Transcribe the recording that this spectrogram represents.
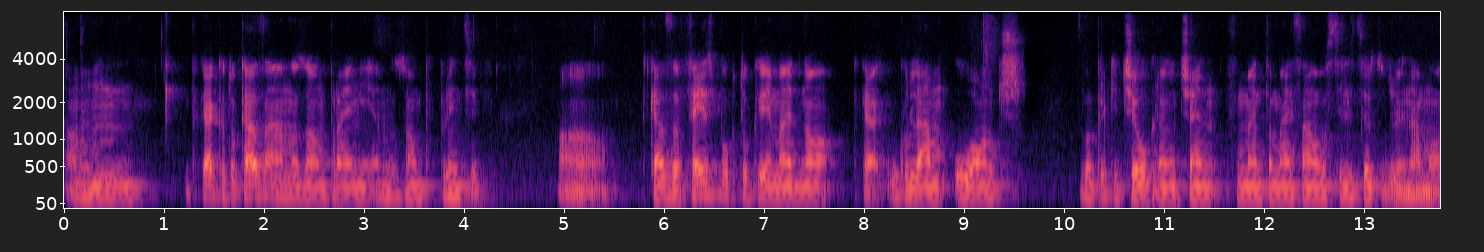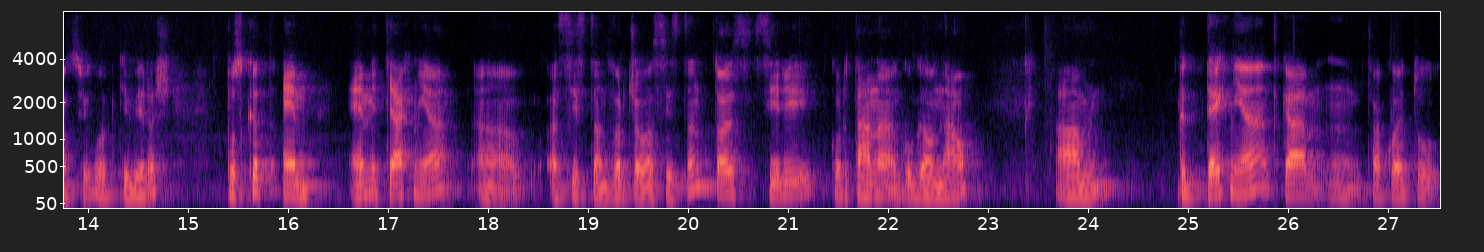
Um, така като каза Amazon Prime и Amazon по принцип, а, така за Facebook тук има едно така, голям лонч, въпреки че е ограничен в момента май само в Силициевата долина може да си го активираш. Пускат M. M е тяхния асистент, Virtual Assistant, т.е. Siri, Cortana, Google Now. А, техния, така, това, което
